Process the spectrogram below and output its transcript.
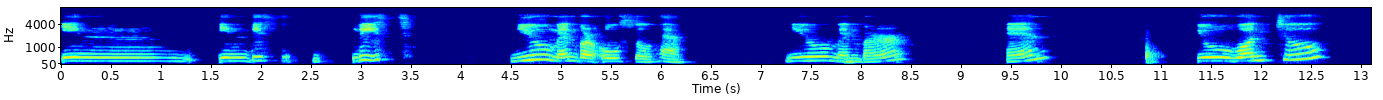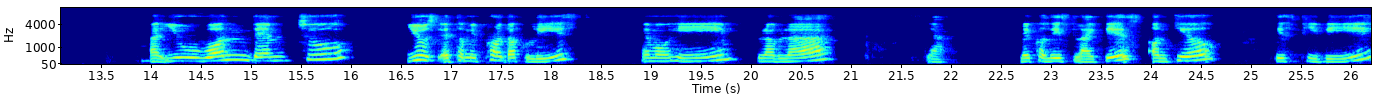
in in this list new member also have. New member and you want to, uh, you want them to use atomic product list, hemohim, blah, blah. Yeah, make a list like this until this PV.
